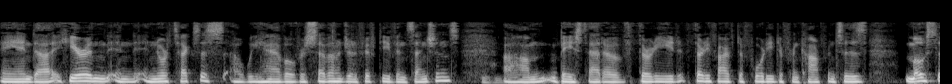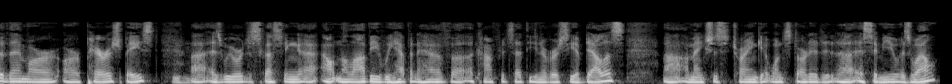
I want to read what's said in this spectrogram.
And uh, here in, in, in, North Texas, uh, we have over 750 Vincentians mm-hmm. um, based out of 30 to 35 to 40 different conferences. Most of them are, are parish based. Mm-hmm. Uh, as we were discussing uh, out in the lobby, we happen to have uh, a conference at the University of Dallas. Uh, I'm anxious to try and get one started at uh, SMU as well.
